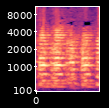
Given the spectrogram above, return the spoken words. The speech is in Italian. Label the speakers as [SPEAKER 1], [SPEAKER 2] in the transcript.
[SPEAKER 1] Thank you.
